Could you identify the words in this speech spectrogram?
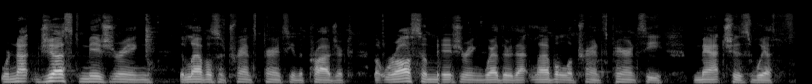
we're not just measuring the levels of transparency in the project, but we're also measuring whether that level of transparency matches with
